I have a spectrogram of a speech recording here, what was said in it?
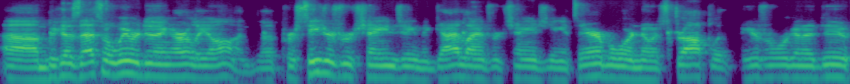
um, because that's what we were doing early on. The procedures were changing, the guidelines were changing. It's airborne, no, it's droplet. Here's what we're going to do.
